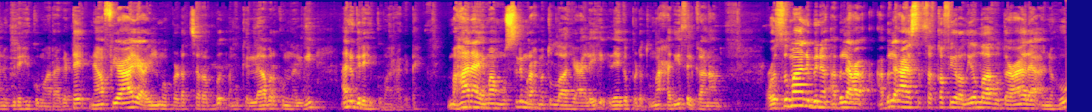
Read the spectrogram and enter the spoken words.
അനുഗ്രഹിക്കുമാറാകട്ടെ. നാഫിയായ ഇൽമു പടച്ച റബ്ബ് നമുക്ക് എല്ലാവർക്കും നൽകി അനുഗ്രഹിക്കുമാറാകട്ടെ. മഹാനായ ഇമാം മുസ്ലിം റഹ്മത്തുല്ലാഹി അലഹി രേഖപ്പെടുത്തുന്ന ഹദീസിൽ കാണാം. Usman bin Abul Abul As Saqafi റളിയല്ലാഹു തആല അൻഹു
